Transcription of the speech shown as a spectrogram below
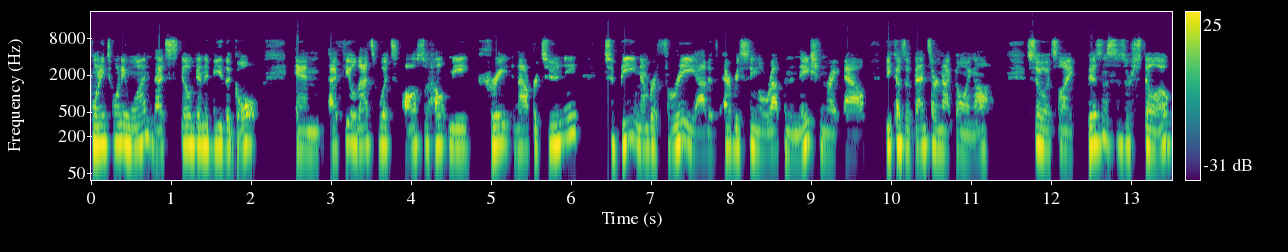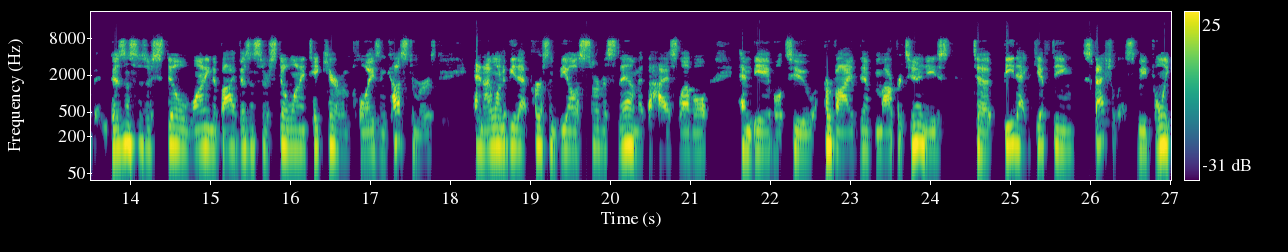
2021, that's still going to be the goal. And I feel that's what's also helped me create an opportunity to be number three out of every single rep in the nation right now because events are not going on. So it's like businesses are still open. Businesses are still wanting to buy. Businesses are still wanting to take care of employees and customers. And I want to be that person, be able to service them at the highest level and be able to provide them opportunities to be that gifting specialist. We've only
